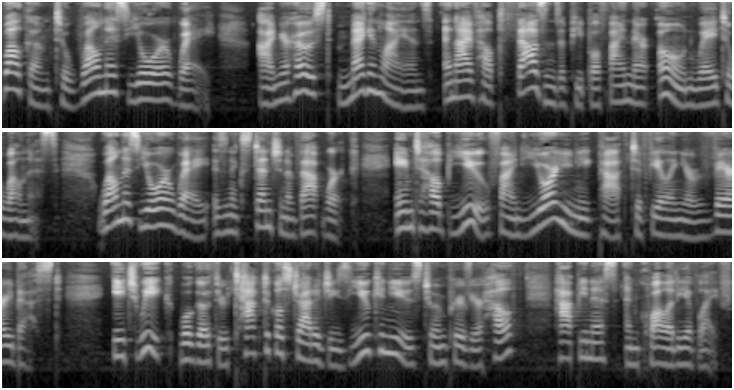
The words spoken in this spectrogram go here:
Welcome to Wellness Your Way. I'm your host, Megan Lyons, and I've helped thousands of people find their own way to wellness. Wellness Your Way is an extension of that work, aimed to help you find your unique path to feeling your very best. Each week, we'll go through tactical strategies you can use to improve your health, happiness, and quality of life.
